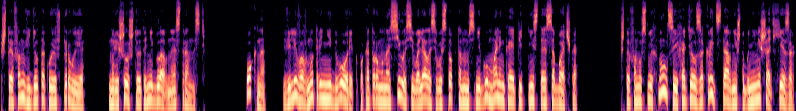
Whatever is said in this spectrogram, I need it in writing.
Штефан видел такое впервые, но решил, что это не главная странность. Окна вели во внутренний дворик, по которому носилась и валялась в истоптанном снегу маленькая пятнистая собачка — Штефан усмехнулся и хотел закрыть ставни, чтобы не мешать Хезер,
